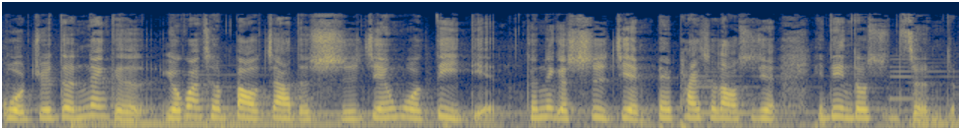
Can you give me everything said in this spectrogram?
我觉得那个油罐车爆炸的时间或地点跟那个事件被拍摄到事件一定都是真的。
